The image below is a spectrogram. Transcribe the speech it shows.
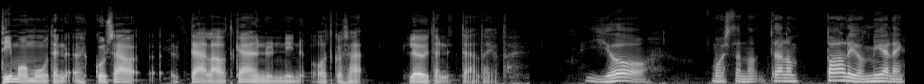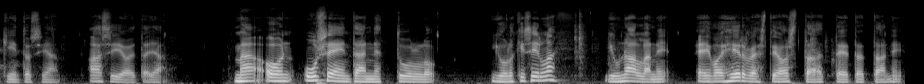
Timo muuten, kun sä täällä oot käynyt, niin ootko sä löytänyt täältä jotain? Joo, muistan, no, täällä on paljon mielenkiintoisia asioita ja mä oon usein tänne tullut julkisilla junalla, niin ei voi hirveästi ostaa, ettei tota, niin,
